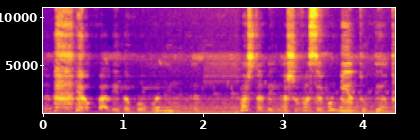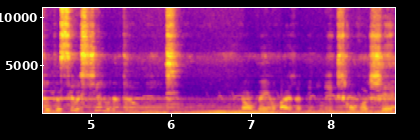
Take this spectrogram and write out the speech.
Eu falei da borboleta. Mas também acho você bonito, dentro do seu estilo, naturalmente. Não venho mais a piqueniques com você.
